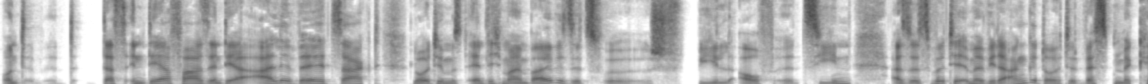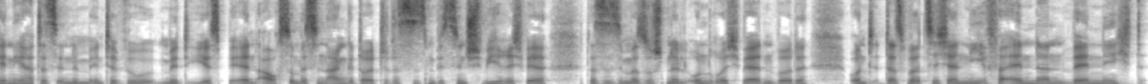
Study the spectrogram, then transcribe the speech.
Und das in der Phase, in der alle Welt sagt, Leute, ihr müsst endlich mal ein Ballbesitzspiel aufziehen. Also es wird ja immer wieder angedeutet. Weston McKenney hat das in einem Interview mit ESPN auch so ein bisschen angedeutet, dass es ein bisschen schwierig wäre, dass es immer so schnell unruhig werden würde. Und das wird sich ja nie verändern, wenn nicht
